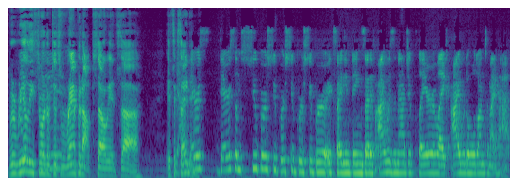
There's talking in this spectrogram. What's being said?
we're really sort of just ramping up, so it's uh, it's exciting. Yeah, there's there's some super super super super exciting things that if I was a Magic player, like I would hold on to my hat,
